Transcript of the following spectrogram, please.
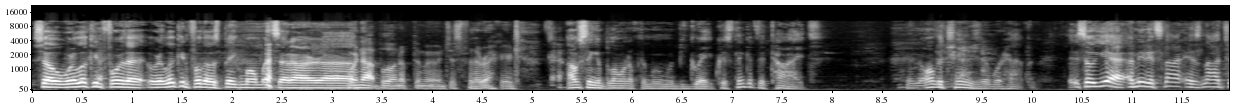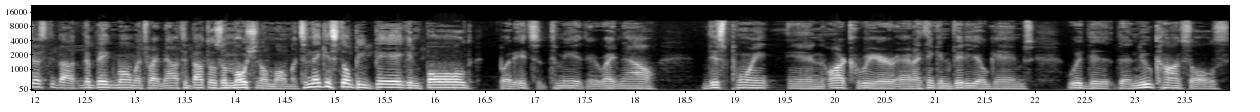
so we're looking for the we're looking for those big moments that are. Uh, we're not blowing up the moon, just for the record. I was thinking blowing up the moon would be great because think of the tides and all the changes that would happen. So yeah, I mean, it's not it's not just about the big moments right now. It's about those emotional moments, and they can still be big and bold. But it's to me right now, this point in our career, and I think in video games with the the new consoles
